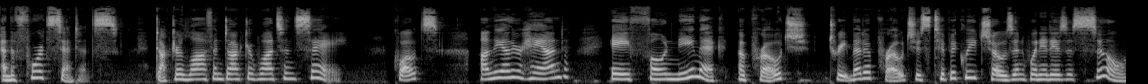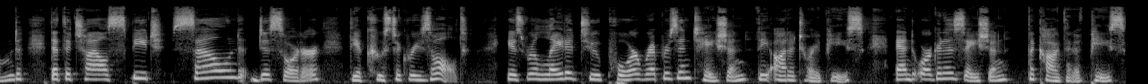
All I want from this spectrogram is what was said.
And the fourth sentence, Dr. Lof and Dr. Watson say, Quotes, on the other hand, a phonemic approach treatment approach is typically chosen when it is assumed that the child's speech sound disorder, the acoustic result, is related to poor representation, the auditory piece, and organization, the cognitive piece,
